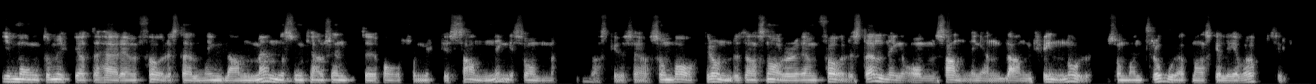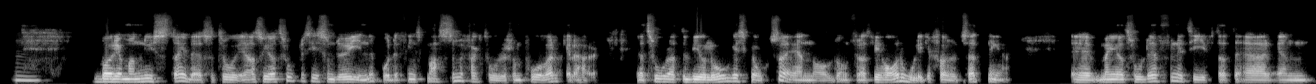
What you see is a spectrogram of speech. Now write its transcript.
i mångt och mycket att det här är en föreställning bland män som kanske inte har så mycket sanning som vad ska jag säga, som bakgrund utan snarare en föreställning om sanningen bland kvinnor som man tror att man ska leva upp till. Mm. Börjar man nysta i det så tror jag, alltså jag tror precis som du är inne på, det finns massor med faktorer som påverkar det här. Jag tror att det biologiska också är en av dem för att vi har olika förutsättningar. Eh, men jag tror definitivt att det är en,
